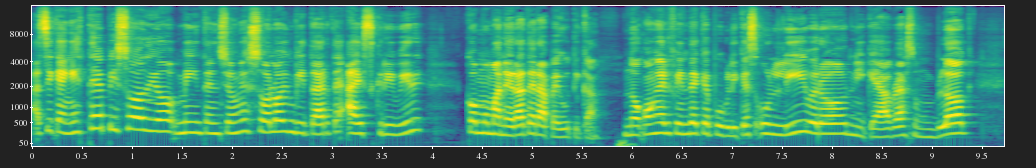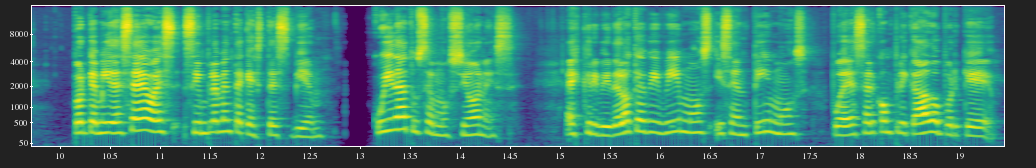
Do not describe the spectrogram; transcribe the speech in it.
Así que en este episodio mi intención es solo invitarte a escribir como manera terapéutica, no con el fin de que publiques un libro ni que abras un blog, porque mi deseo es simplemente que estés bien. Cuida tus emociones. Escribir de lo que vivimos y sentimos puede ser complicado porque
